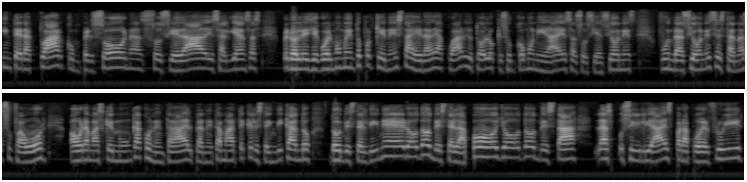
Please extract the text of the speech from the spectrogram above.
interactuar con personas, sociedades, alianzas, pero le llegó el momento porque en esta era de Acuario, todo lo que son comunidades, asociaciones, fundaciones están a su favor, ahora más que nunca con la entrada del planeta Marte que le está indicando dónde está el dinero, dónde está el apoyo, dónde están las posibilidades para poder fluir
